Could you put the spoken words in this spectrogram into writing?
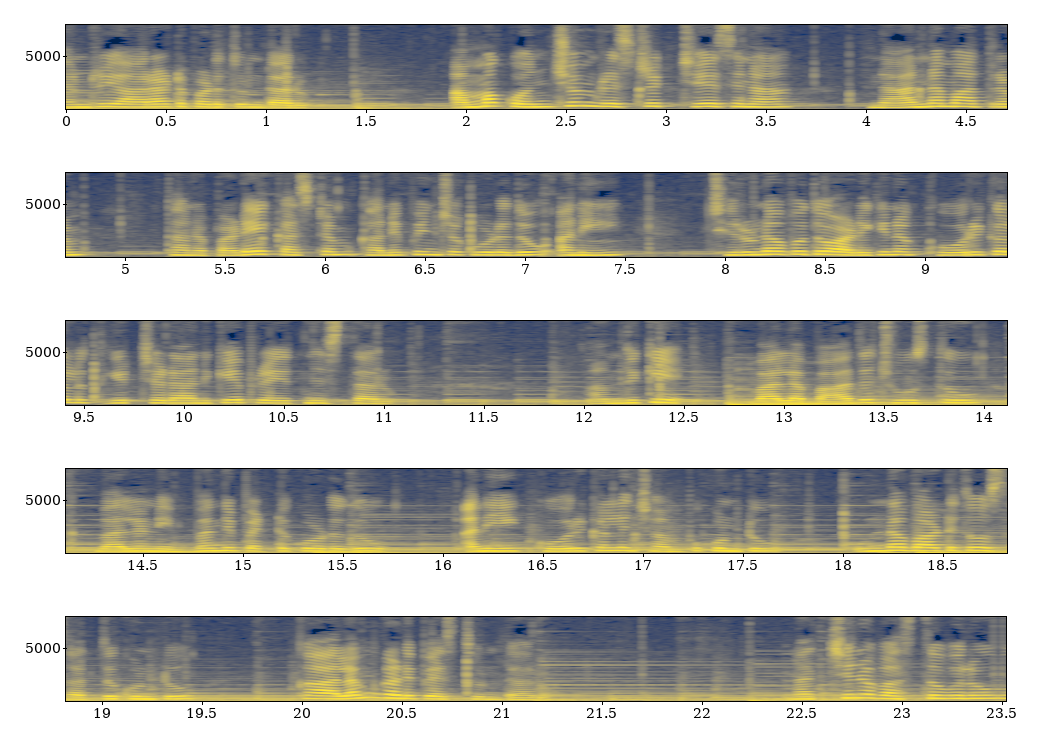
తండ్రి ఆరాటపడుతుంటారు. అమ్మ కొంచెం రిస్ట్రిక్ట్ చేసిన నాన్న మాత్రం తన పడే కష్టం కనిపించకూడదు అని చిరునవ్వుతో అడిగిన కోరికలు తీర్చడానికే ప్రయత్నిస్తారు. అందుకే వాళ్ళ బాధ చూస్తూ వాళ్ళని ఇబ్బంది పెట్టకూడదు అని కోరికల్ని చంపుకుంటూ ఉన్న వాటితో సర్దుకుంటూ కాలం గడిపేస్తుంటారు. నచ్చిన వస్తువులు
